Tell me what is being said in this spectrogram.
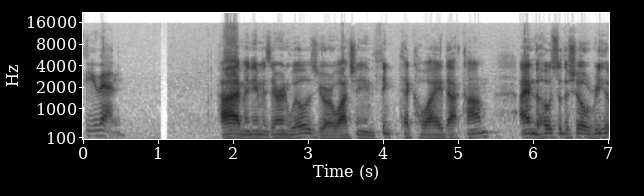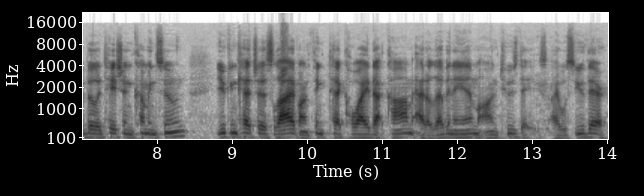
See you then. Hi, my name is Aaron Wills. You are watching ThinkTechHawaii.com. I am the host of the show Rehabilitation Coming Soon. You can catch us live on thinktechhawaii.com at 11 a.m. on Tuesdays. I will see you there.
